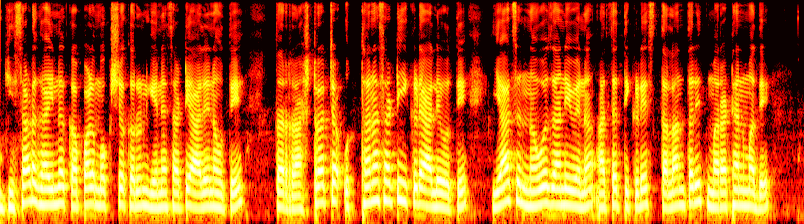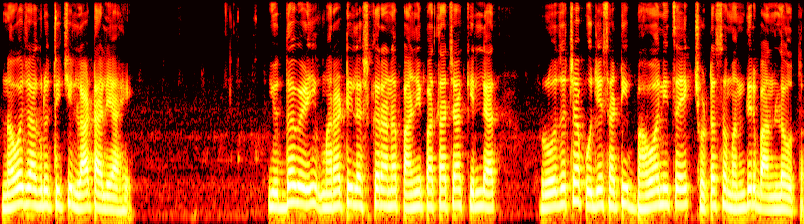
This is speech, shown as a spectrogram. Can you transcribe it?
घिसाडघाईनं कपाळमोक्ष करून घेण्यासाठी आले नव्हते तर राष्ट्राच्या उत्थानासाठी इकडे आले होते. याच नवजाणीवेनं आता तिकडे स्थलांतरित मराठ्यांमध्ये नवजागृतीची लाट आली आहे. युद्धवेळी मराठी लष्करानं पानिपताच्या किल्ल्यात रोजच्या पूजेसाठी भवानीचं एक छोटंसं मंदिर बांधलं होतं.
